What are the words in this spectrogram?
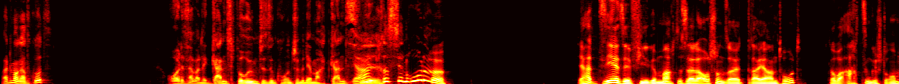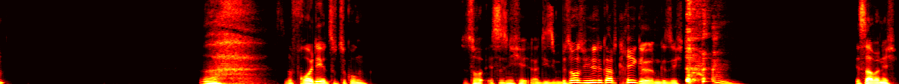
Warte mal ganz kurz. Oh, das ist aber eine ganz berühmte Synchronstimme. Der macht ganz Ja, viel. Christian Rode. Der hat sehr, sehr viel gemacht, ist leider auch schon seit drei Jahren tot. Ich glaube 18 gestorben. Ah, ist eine Freude, ihr zuzugucken. Ist, doch, ist es nicht, die sieht ein bisschen aus wie Hildegard Kregel im Gesicht. ist aber nicht.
